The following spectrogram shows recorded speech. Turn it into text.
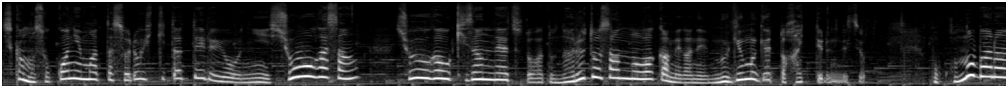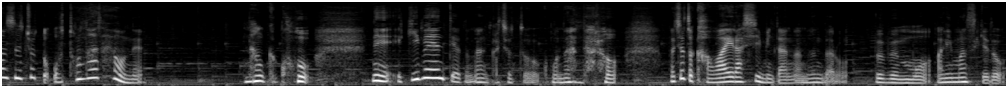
しかもそこにまたそれを引き立てるように生姜さん？生姜を刻んだやつとあと鳴門産のわかめがねむぎゅむぎゅっと入ってるんですよ。もうこのバランスちょっと大人だよね。なんかこうね駅弁っていうとなんかちょっとこうなんだろう、まあ、ちょっと可愛らしいみたいななんだろう部分もありますけど。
